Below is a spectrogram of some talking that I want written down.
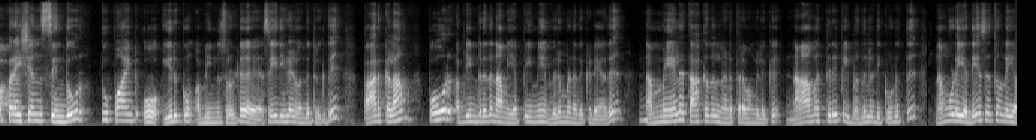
operation Sindoor two point O இருக்கும் அப்படின்னு சொல்லிட்டு செய்திகள் வந்துட்டு இருக்குது. பார்க்கலாம். போர் அப்படின்றத நாம் எப்பயுமே விரும்பினது கிடையாது. நம்ம மேலே தாக்குதல் நடத்துகிறவங்களுக்கு நாம் திருப்பி பதிலடி கொடுத்து நம்முடைய தேசத்தினுடைய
